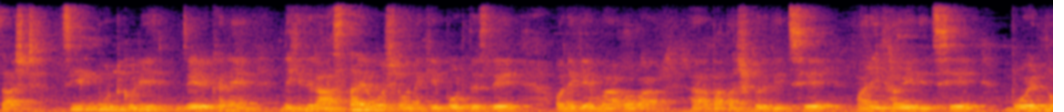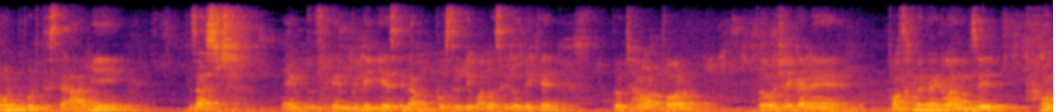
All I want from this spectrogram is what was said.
জাস্ট চিল মুড করি যে এখানে দেখি যে রাস্তায় বসে অনেকে পড়তেছে, অনেকে মা বাবা বাতাস করে দিচ্ছে, পানি খাইয়ে দিচ্ছে, বইয়ের নোট পড়তেছে। আমি জাস্ট একদম সিম্পলি গিয়েছিলাম। প্রস্তুতি ভালো ছিল দেখে। তো যাওয়ার পর তো সেখানে প্রথমে দেখলাম যে ফোন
